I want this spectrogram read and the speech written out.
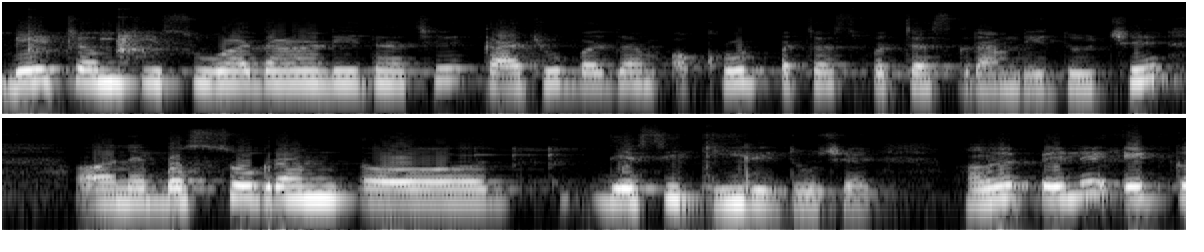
બે ચમચી સુવાદાણા લીધા છે. કાજુ બદામ અખરોટ પચાસ પચાસ ગ્રામ લીધું છે. અને બસો ગ્રામ દેશી ઘી લીધું છે. હવે પહેલે એક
